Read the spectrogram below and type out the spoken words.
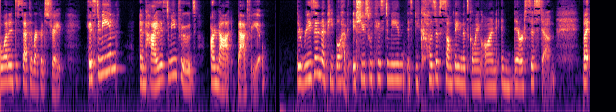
wanted to set the record straight. Histamine and high histamine foods are not bad for you. The reason that people have issues with histamine is because of something that's going on in their system. But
